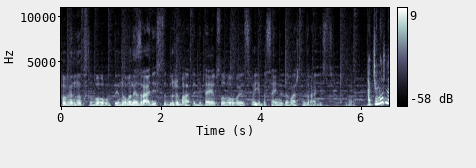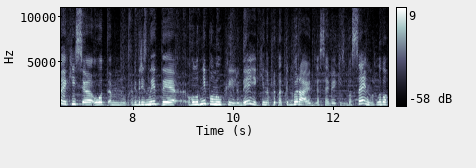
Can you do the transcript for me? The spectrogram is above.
повинен обслуговувати. Ну вони з радістю. Дуже багато дітей обслуговують свої басейни домашні з радістю. Ну. А чи можна якісь е, от ем, відрізнити головні помилки людей, які, наприклад, підбирають для себе якийсь басейн? Можливо,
